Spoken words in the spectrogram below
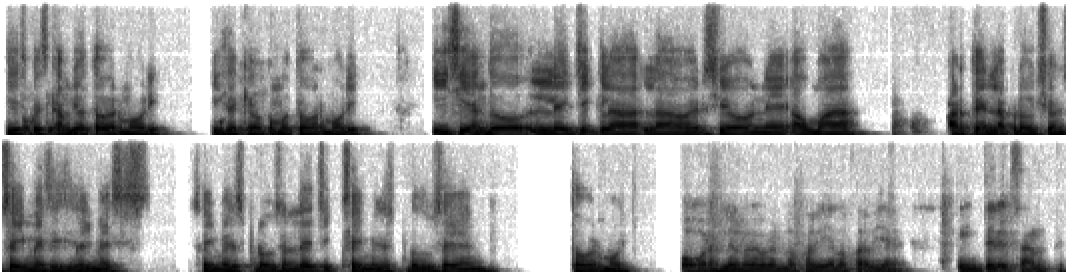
y después cambió a Tobermory y se quedó como Tobermory. Y siendo Legic la, la versión eh, ahumada, parte en la producción seis meses y seis meses. Seis meses producen Legic, seis meses producen Tobermory. Órale, no sabía, no sabía. Qué interesante.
